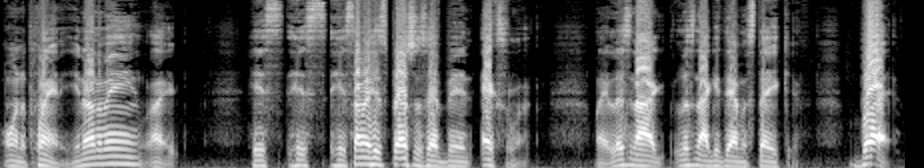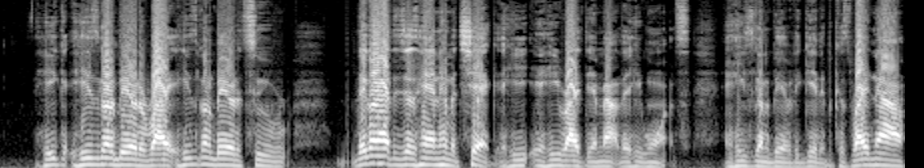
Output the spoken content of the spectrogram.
on the planet. You know what I mean? Like his his his some of his specials have been excellent. Like let's not let's not get that mistaken. But he he's to be able to write. He's to be able to they're gonna have to just hand him a check and he and he write the amount that he wants and he's gonna be able to get it because right now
